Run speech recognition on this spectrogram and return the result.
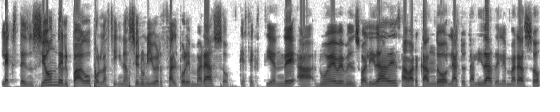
la extensión del pago por la asignación universal por embarazo, que se extiende a nueve mensualidades abarcando la totalidad del embarazo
